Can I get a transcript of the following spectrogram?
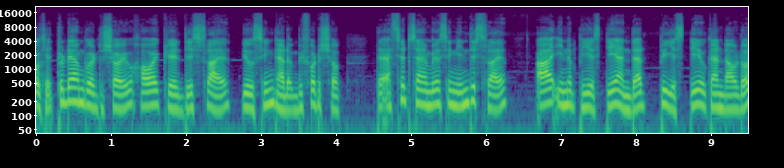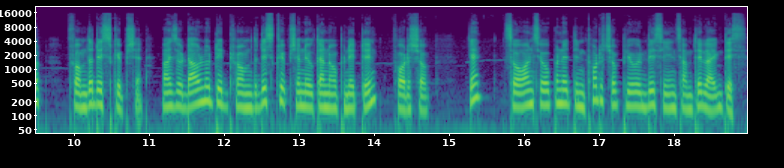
Okay, today I'm going to show you how I create this flyer using Adobe Photoshop. The assets I'm using in this flyer are in a PSD and that PSD you can download from the description. Once you download it from the description, you can open it in Photoshop. Okay, so once you open it in Photoshop, you will be seeing something like this.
